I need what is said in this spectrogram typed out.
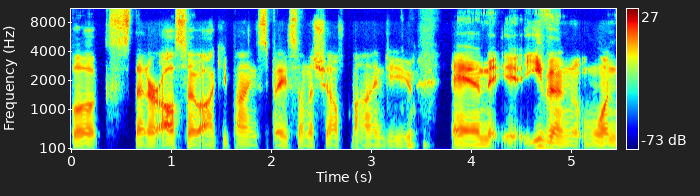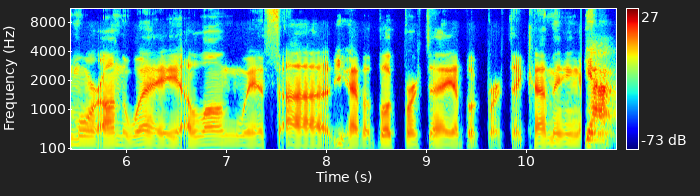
books that are also occupying space on the shelf behind you, and e- even one more on the way, along with uh, you have a book birthday, a book birthday coming. Yeah,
